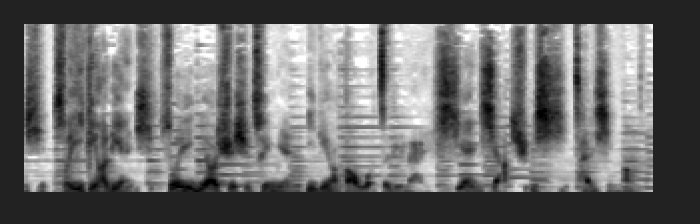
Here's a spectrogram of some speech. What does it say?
西，所以一定要练习。所以你要学习催眠，一定要到我这里来线下学习才行啊。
